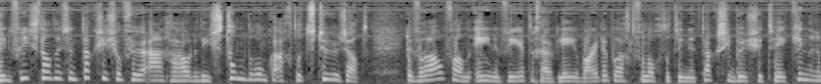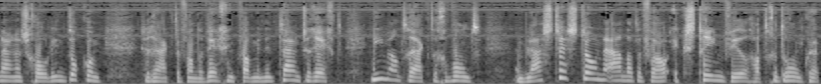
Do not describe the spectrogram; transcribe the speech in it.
In Friesland is een taxichauffeur aangehouden die stomdronken achter het stuur zat. De vrouw van 41 uit Leeuwarden bracht vanochtend in een taxibusje twee kinderen naar een school in Dokkum. Ze raakte van de weg en kwam in een tuin terecht. Niemand raakte gewond. Een blaastest toonde aan dat de vrouw extreem veel had gedronken.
